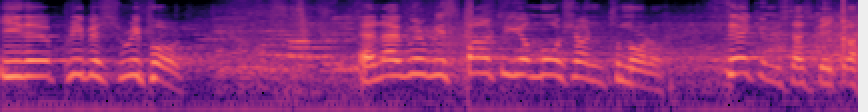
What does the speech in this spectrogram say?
either previous report. And I will respond to your motion tomorrow. Thank you, Mr. Speaker.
